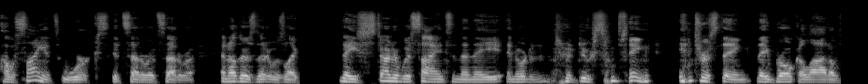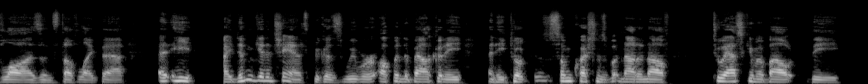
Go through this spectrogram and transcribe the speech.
how science works, et cetera, et cetera. And others that it was like they started with science and then they, in order to do something interesting, they broke a lot of laws and stuff like that. And he, I didn't get a chance because we were up in the balcony and he took some questions, but not enough to ask him about the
